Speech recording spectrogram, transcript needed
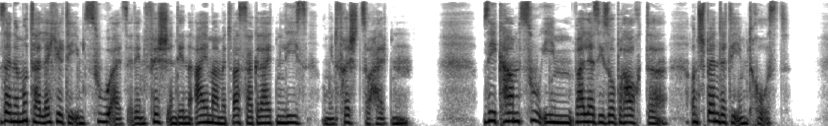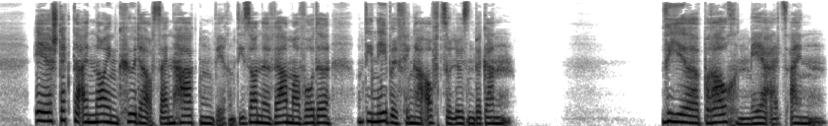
Seine Mutter lächelte ihm zu, als er den Fisch in den Eimer mit Wasser gleiten ließ, um ihn frisch zu halten. Sie kam zu ihm, weil er sie so brauchte, und spendete ihm Trost. Er steckte einen neuen Köder auf seinen Haken, während die Sonne wärmer wurde und die Nebelfinger aufzulösen begann. Wir brauchen mehr als einen.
